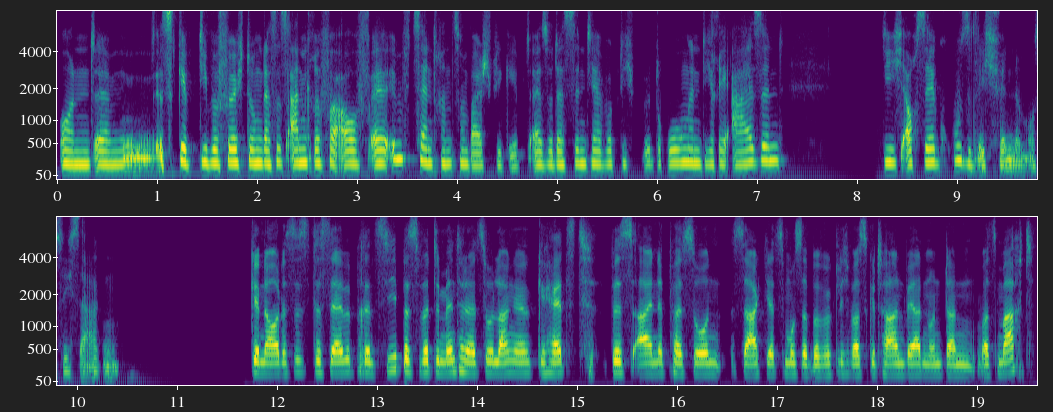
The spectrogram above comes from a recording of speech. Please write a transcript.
Und ähm, es gibt die Befürchtung, dass es Angriffe auf äh, Impfzentren zum Beispiel gibt. Also das sind ja wirklich Bedrohungen, die real sind, die ich auch sehr gruselig finde, muss ich sagen. Genau, das ist dasselbe Prinzip. Es wird im Internet so lange gehetzt, bis eine Person sagt, jetzt muss aber wirklich was getan werden und dann was macht.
